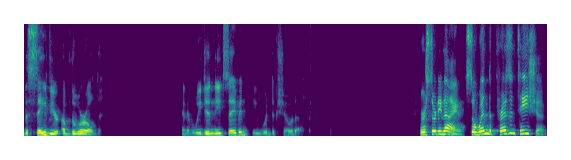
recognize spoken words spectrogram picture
the Savior of the world. And if we didn't need saving, he wouldn't have showed up. Verse 39 So when the presentation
